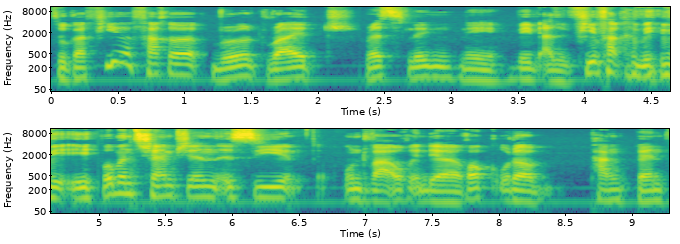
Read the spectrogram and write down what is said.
sogar vierfache Worldwide Wrestling, nee, also vierfache WWE Women's Champion ist sie und war auch in der Rock- oder Punk-Band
